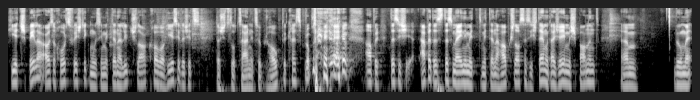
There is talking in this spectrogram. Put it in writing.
hier zu spielen, also kurzfristig muss ich mit den Leuten schlagen die hier sind, das ist jetzt, das ist jetzt Luzern jetzt überhaupt kein Problem, ja. aber das ist eben, das, das meine ich mit, mit diesen halbgeschlossenen Systemen. Und das ist ja immer spannend, ähm, weil man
